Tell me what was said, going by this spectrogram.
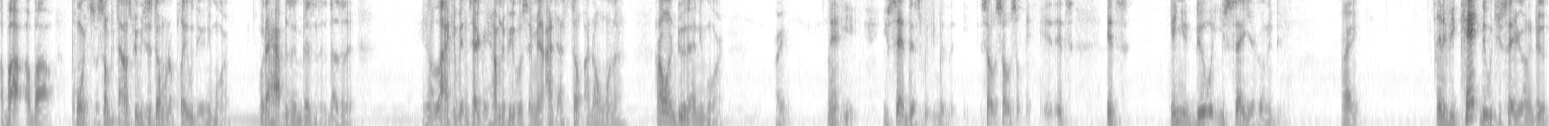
about about points. So sometimes people just don't want to play with you anymore. What well, happens in business, doesn't it? You know, lack of integrity. How many people say, "Man, I just don't, I don't want to, I don't want to do that anymore," right? Man, you, you said this, but, but so so so it's it's can you do what you say you're going to do? right? And if you can't do what you say you're going to do,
